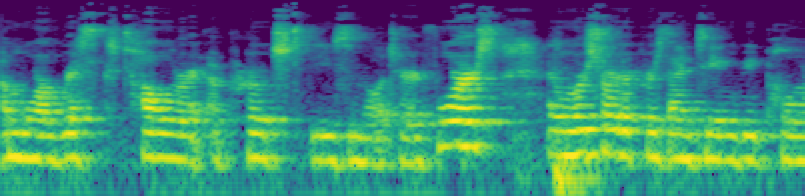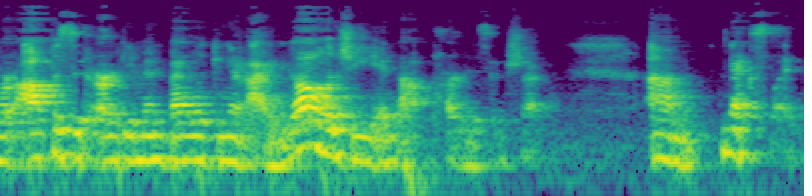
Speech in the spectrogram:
a more risk-tolerant approach to the use of military force. And we're sort of presenting the polar opposite argument by looking at ideology and not partisanship. Um, next slide.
